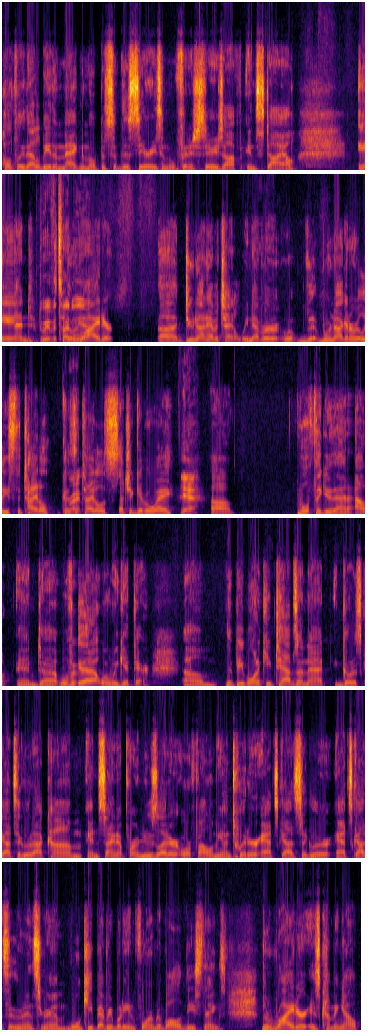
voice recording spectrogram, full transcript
hopefully that'll be the magnum opus of this series, and we'll finish the series off in style. And do we have a title the yet? Uh, do not have a title. We never. We're not going to release the title because Right. the title is such a giveaway. Yeah. We'll figure that out and uh, we'll figure that out when we get there. Um, if people want to keep tabs on that, go to scottsigler.com and sign up for our newsletter or follow me on Twitter at Scott Sigler, at Scott Sigler on Instagram. We'll keep everybody informed of all of these things. The Rider is coming out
